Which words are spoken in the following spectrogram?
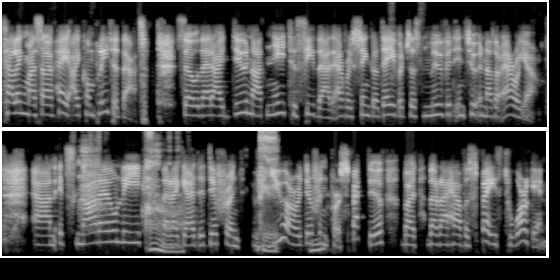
telling myself, hey, I completed that. So that I do not need to see that every single day, but just move it into another area. And it's not only that I ah. get a different view or a different perspective, but that I have a space to work in.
